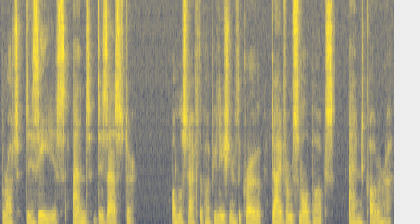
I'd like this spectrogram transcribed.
brought disease and disaster. Almost half the population of the Crow died from smallpox and cholera.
